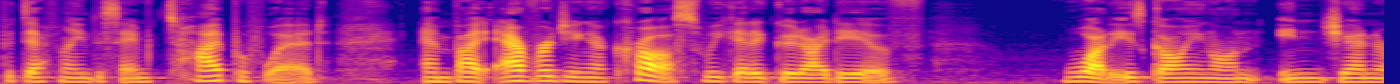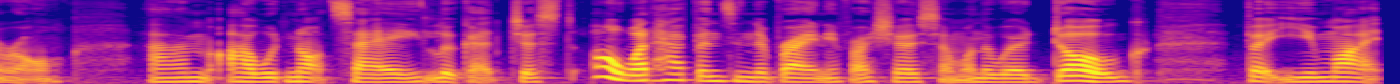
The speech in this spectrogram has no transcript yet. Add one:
but definitely the same type of word. And by averaging across, we get a good idea of what is going on in general. Um, I would not say look at just, oh, what happens in the brain if I show someone the word dog, but you might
